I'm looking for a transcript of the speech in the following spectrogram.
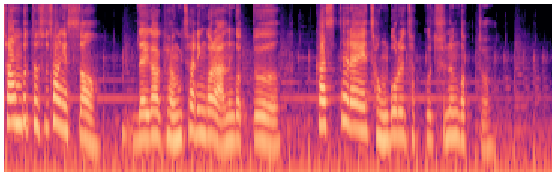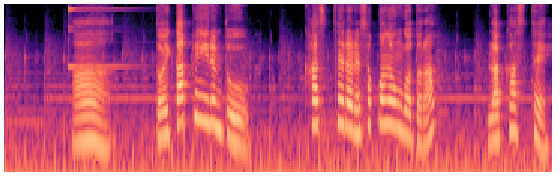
처음부터 수상했어. 내가 경찰인 걸 아는 것도 카스테라의 정보를 자꾸 주는 것도. 아, 너희 카페 이름도 카스테라를 섞어놓은 거더라? 라카스테,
